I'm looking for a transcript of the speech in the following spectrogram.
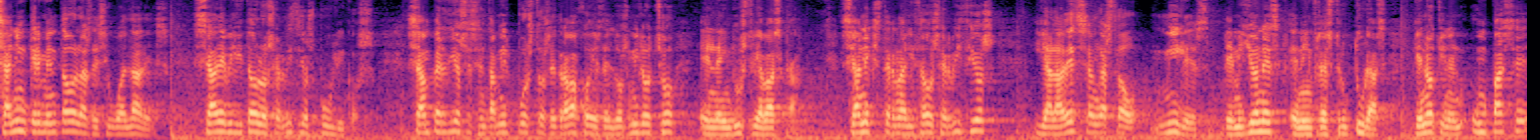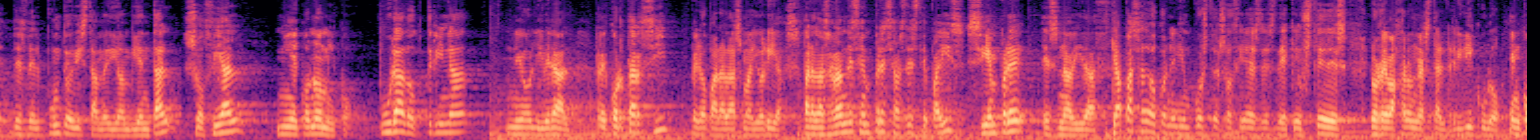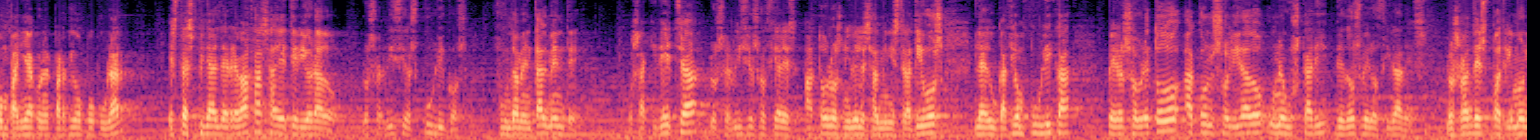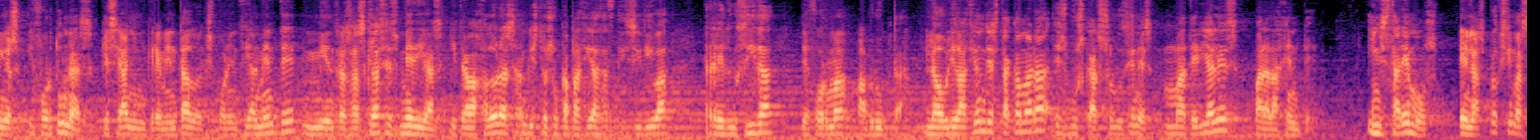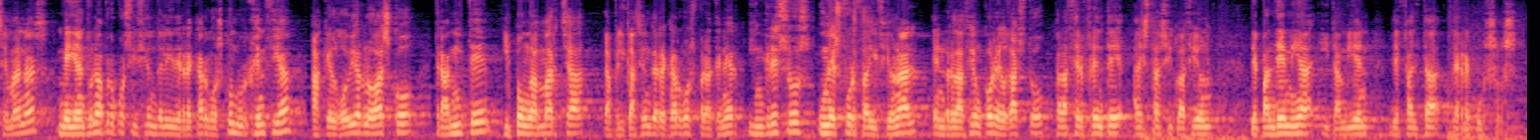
Se han incrementado las desigualdades, se han debilitado los servicios públicos, se han perdido 60.000 puestos de trabajo desde el 2008 en la industria vasca, se han externalizado servicios y a la vez se han gastado miles de millones en infraestructuras que no tienen un pase desde el punto de vista medioambiental, social ni económico. Pura doctrina neoliberal. Recortar sí, pero para las mayorías. Para las grandes empresas de este país siempre es Navidad. ¿Qué ha pasado con el impuesto de sociedades desde que ustedes lo rebajaron hasta el ridículo en compañía con el Partido Popular? Esta espiral de rebajas ha deteriorado los servicios públicos, fundamentalmente Osakidecha, los servicios sociales a todos los niveles administrativos, la educación pública, pero sobre todo ha consolidado una Euskadi de dos velocidades. Los grandes patrimonios y fortunas que se han incrementado exponencialmente, mientras las clases medias y trabajadoras han visto su capacidad adquisitiva reducida de forma abrupta. La obligación de esta Cámara es buscar soluciones materiales para la gente. Instaremos en las próximas semanas, mediante una proposición de ley de recargos con urgencia, a que el Gobierno vasco tramite y ponga en marcha la aplicación de recargos para tener ingresos, un esfuerzo adicional en relación con el gasto para hacer frente a esta situación de pandemia y también de falta de recursos.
